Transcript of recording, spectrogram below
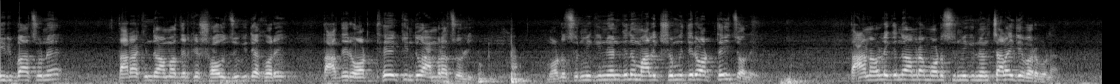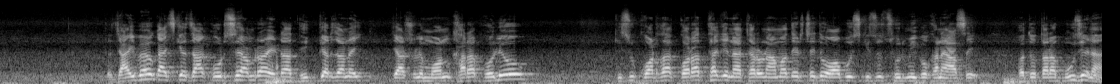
নির্বাচনে তারা কিন্তু আমাদেরকে সহযোগিতা করে। তাদের অর্থে কিন্তু আমরা চলি। মোটর শ্রমিক ইউনিয়ন কিন্তু মালিক সমিতির অর্থেই চলে। তা নাহলে কিন্তু আমরা মোটর শ্রমিক ইউনিয়ন চালাইতে পারব না। তো যাই হোক, আজকে যা করছে আমরা, এটা ধিক্কার জানাই যে আসলে মন খারাপ হলেও কিছু কথা করার থাকে না, কারণ আমাদের চাইতে অবুঝ কিছু শ্রমিক ওখানে আসে হয়তো তারা বুঝে না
